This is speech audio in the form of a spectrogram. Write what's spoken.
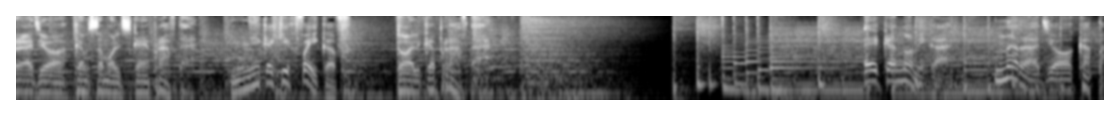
Радио «Комсомольская правда». Никаких фейков, только правда. «Экономика» на Радио КП.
